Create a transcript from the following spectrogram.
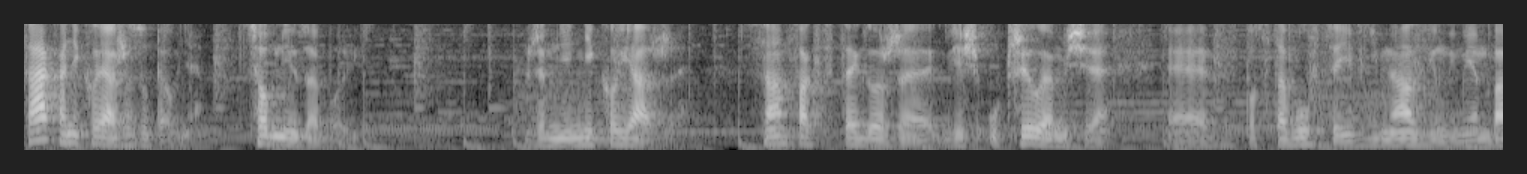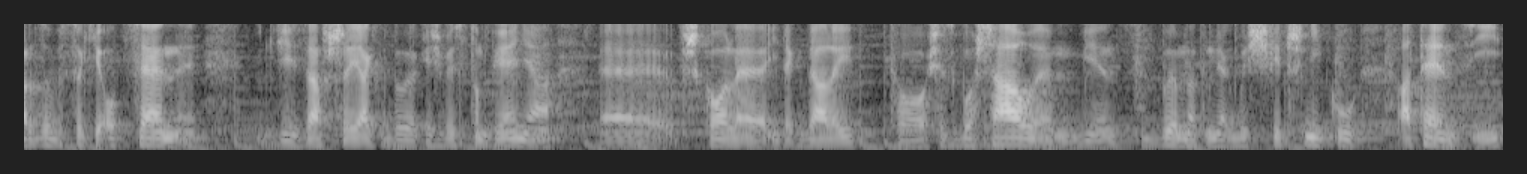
Tak, a nie kojarzę zupełnie. Co mnie zaboli? Że mnie nie kojarzy. Sam fakt tego, że gdzieś uczyłem się w podstawówce i w gimnazjum i miałem bardzo wysokie oceny gdzieś zawsze jak były jakieś wystąpienia e, w szkole i tak dalej, to się zgłaszałem, więc byłem na tym jakby świeczniku atencji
